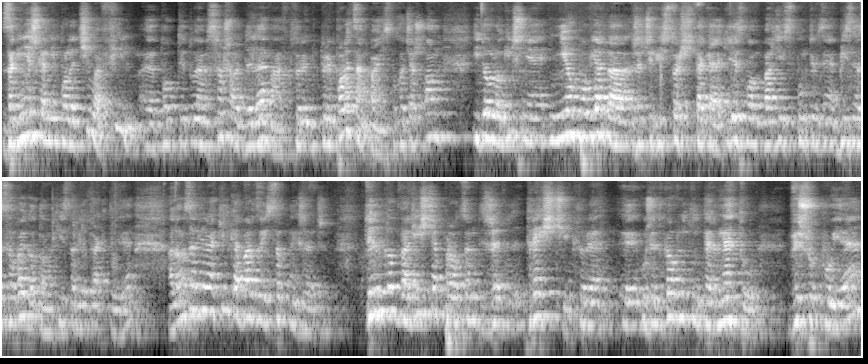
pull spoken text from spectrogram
Zagnieszka mi poleciła film e, pod tytułem Social Dilemma, w którym, który polecam Państwu, chociaż on ideologicznie nie opowiada rzeczywistości taka, jak jest, bo on bardziej z punktu widzenia biznesowego tą historię traktuje, ale on zawiera kilka bardzo istotnych rzeczy. Tylko 20% że- treści, które y, użytkownik internetu wyszukuje,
